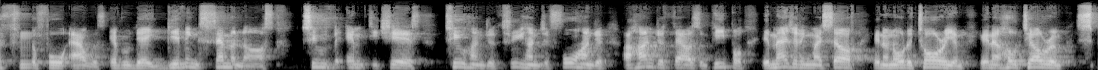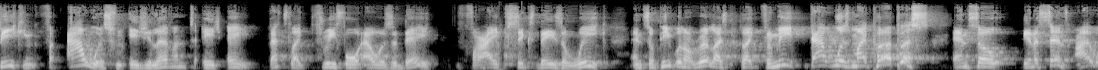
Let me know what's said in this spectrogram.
three or four hours every day, giving seminars to the empty chairs 200 300 400 100000 people imagining myself in an auditorium in a hotel room speaking for hours from age 11 to age 8 that's like three four hours a day five six days a week. And so people don't realize like for me that was my purpose. And so in a sense i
